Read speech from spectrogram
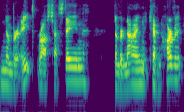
Number eight, Ross Chastain. Number nine, Kevin Harvick.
